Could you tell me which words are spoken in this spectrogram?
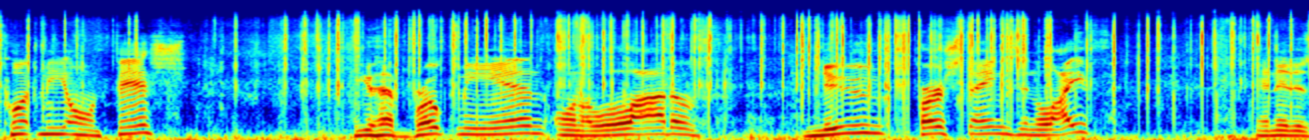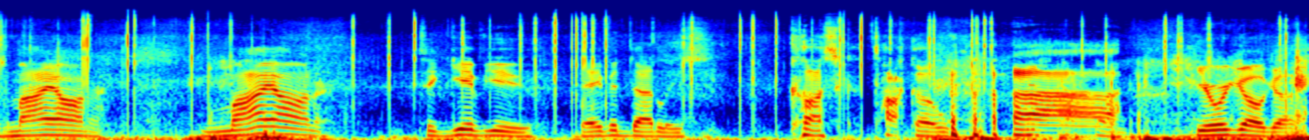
put me on fish. You have broke me in on a lot of new first things in life. And it is my honor my honor to give you david dudley's cusk taco Here we go, guys.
